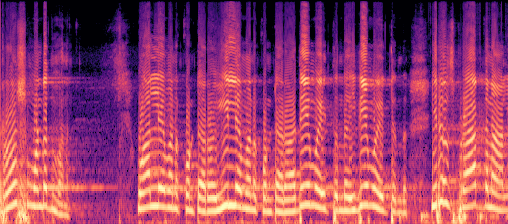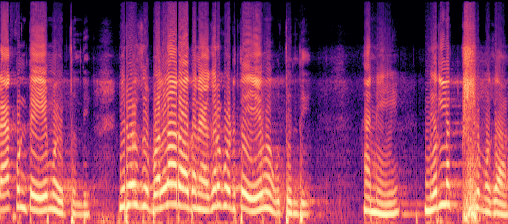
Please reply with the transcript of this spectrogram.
రోషం ఉండదు మనకు. వాళ్ళు ఏమనుకుంటారో వీళ్ళు ఏమనుకుంటారో అదేమవుతుందో ఇదేమవుతుందో ఈరోజు ప్రార్థన లేకుంటే ఏమవుతుంది? ఈరోజు బల్లారాధన ఎగరగొడితే ఏమవుతుంది? అని నిర్లక్ష్యముగా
